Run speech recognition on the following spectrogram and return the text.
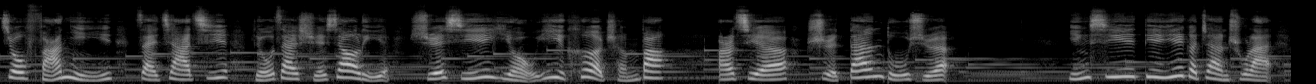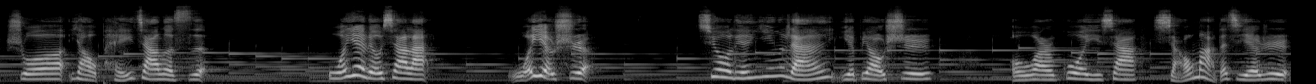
就罚你在假期留在学校里学习有益课程吧，而且是单独学。”银溪第一个站出来说要陪加勒斯，我也留下来。我也是，就连英然也表示，偶尔过一下小马的节日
